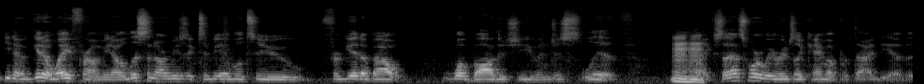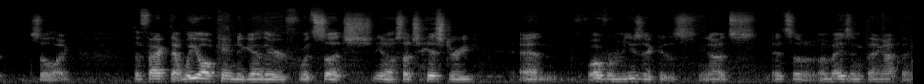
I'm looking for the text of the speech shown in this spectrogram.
you know, get away from. You know, listen to our music to be able to forget about what bothers you and just live. hmm Like so that's where we originally came up with the idea of it. So like the fact that we all came together with such you know such history and over music is you know it's it's an amazing thing I think.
